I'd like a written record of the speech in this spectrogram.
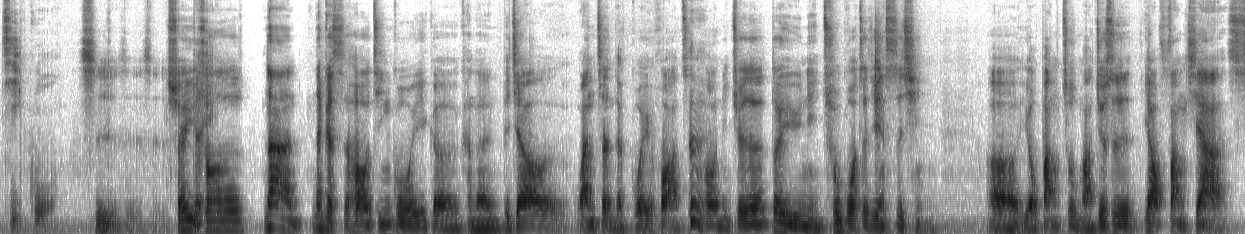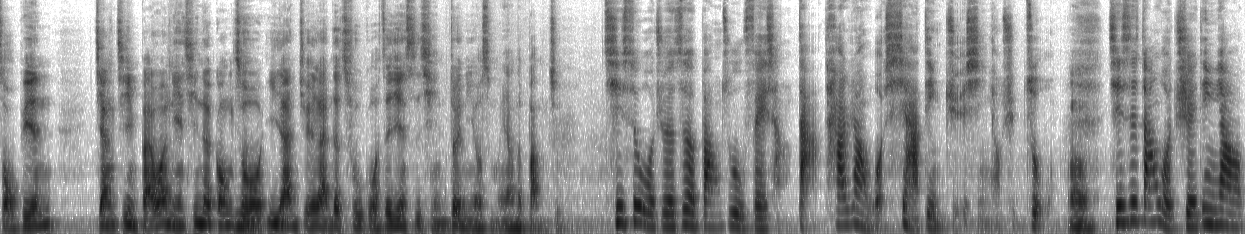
计过。是是是，所以说，那那个时候经过一个可能比较完整的规划之后，你觉得对于你出国这件事情，呃，有帮助吗？就是要放下手边。将近百万年薪的工作，毅然决然的出国这件事情，对你有什么样的帮助？其实我觉得这个帮助非常大，它让我下定决心要去做。嗯，其实当我决定要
